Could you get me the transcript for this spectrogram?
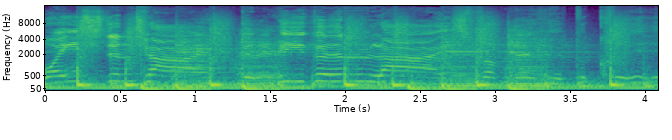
Wasting time, believing lies from the hypocrites.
